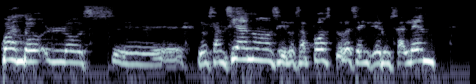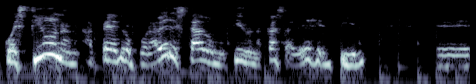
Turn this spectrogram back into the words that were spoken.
Cuando los, los ancianos y los apóstoles en Jerusalén cuestionan a Pedro por haber estado metido en la casa de gentil, eh,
